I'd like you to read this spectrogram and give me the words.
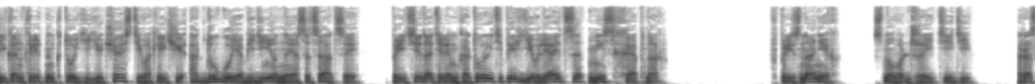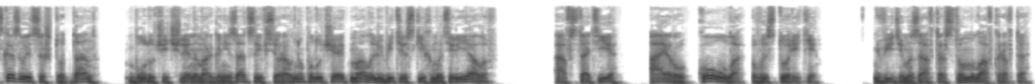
и конкретно к той ее части, в отличие от другой объединенной ассоциации, председателем которой теперь является мисс Хепнер. В признаниях, снова JTD, рассказывается, что Дан будучи членом организации, все равно получает мало любительских материалов, а в статье Айру Коула в «Историке», видимо, за авторством Лавкрафта,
